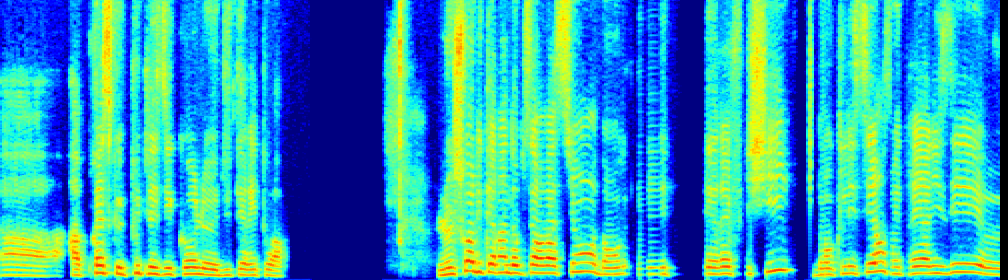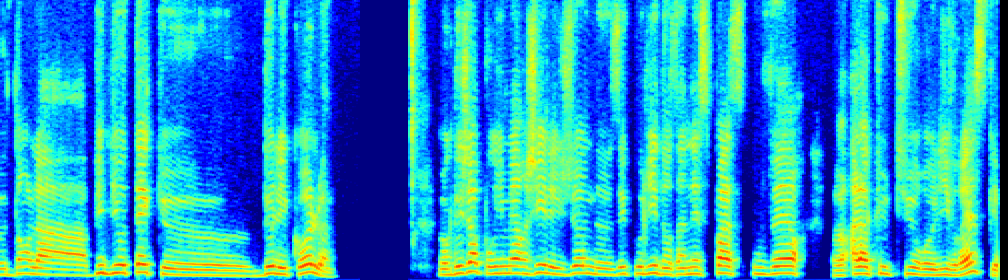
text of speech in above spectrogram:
à, presque toutes les écoles du territoire. Le choix du terrain d'observation était réfléchi. Donc, les séances ont été réalisées dans la bibliothèque de l'école donc déjà, pour immerger les jeunes écoliers dans un espace ouvert euh, à la culture livresque,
